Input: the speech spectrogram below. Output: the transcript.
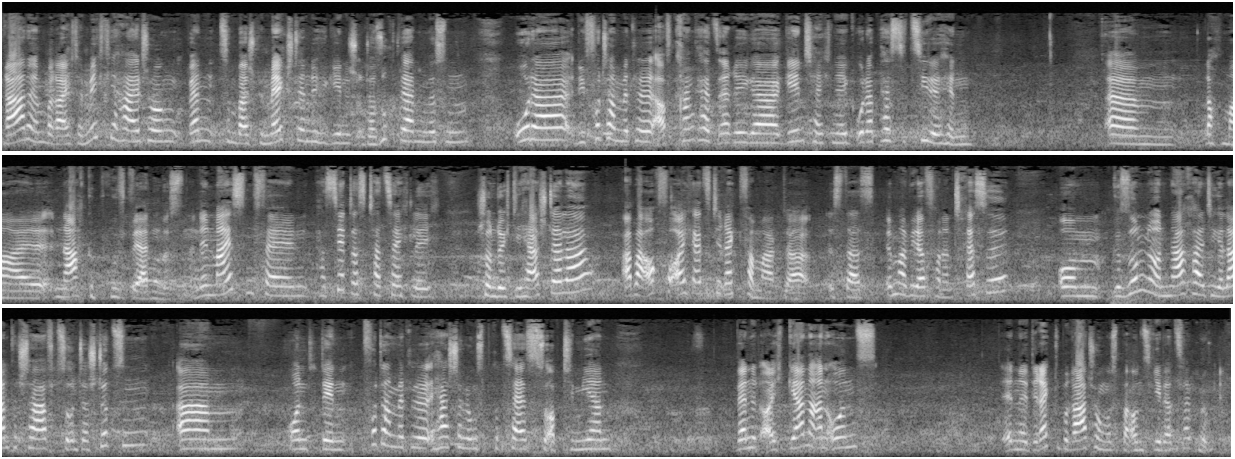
gerade im Bereich der Milchtierhaltung, wenn zum Beispiel Melkstände hygienisch untersucht werden müssen oder die Futtermittel auf Krankheitserreger, Gentechnik oder Pestizide hin ähm, nochmal nachgeprüft werden müssen. In den meisten Fällen passiert das tatsächlich schon durch die Hersteller aber auch für euch als Direktvermarkter ist das immer wieder von Interesse, um gesunde und nachhaltige Landwirtschaft zu unterstützen ähm, und den Futtermittelherstellungsprozess zu optimieren. Wendet euch gerne an uns. Eine direkte Beratung ist bei uns jederzeit möglich.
